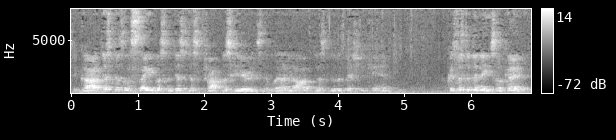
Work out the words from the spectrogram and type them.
See, God just doesn't save us and just, just drop us here and say, well, y'all, just do the best you can. Okay, Sister Denise, okay?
